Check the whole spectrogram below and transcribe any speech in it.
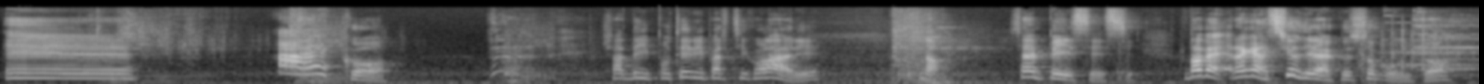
E... Ah, ecco! C'ha dei poteri particolari? No, sempre gli stessi. Vabbè, ragazzi, io direi a questo punto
